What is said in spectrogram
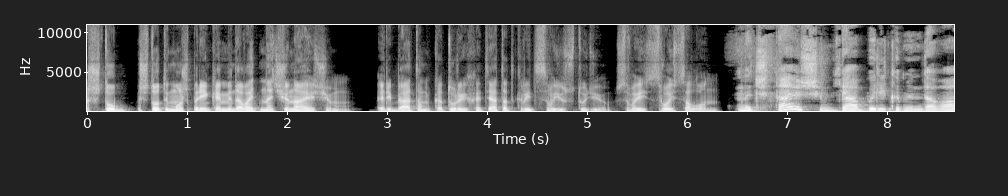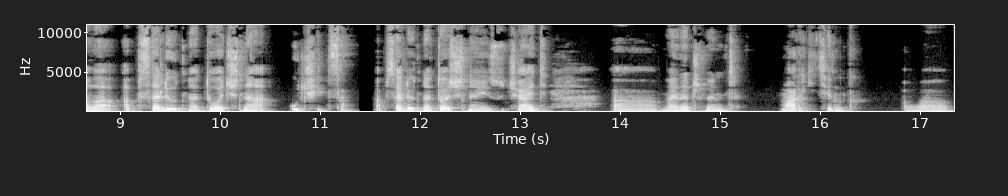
что, что ты можешь порекомендовать начинающим ребятам, которые хотят открыть свою студию, свой, свой салон? Начинающим я бы рекомендовала абсолютно точно учиться абсолютно точно изучать а, менеджмент, маркетинг, а,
